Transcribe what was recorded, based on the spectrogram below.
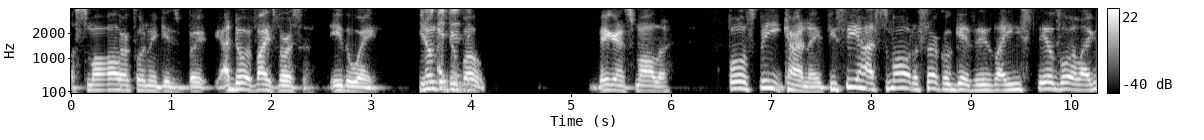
a small circle and it gets big. I do it vice versa. Either way. You don't I get do dizzy. both. Bigger and smaller. Full speed, kind of. If you see how small the circle gets, it's like he's still going like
